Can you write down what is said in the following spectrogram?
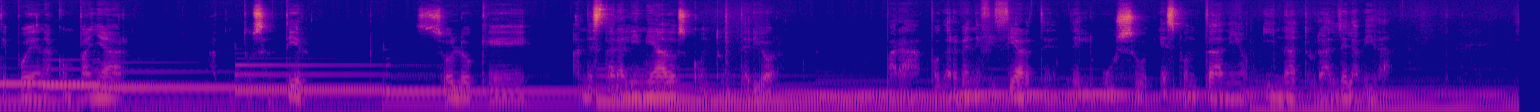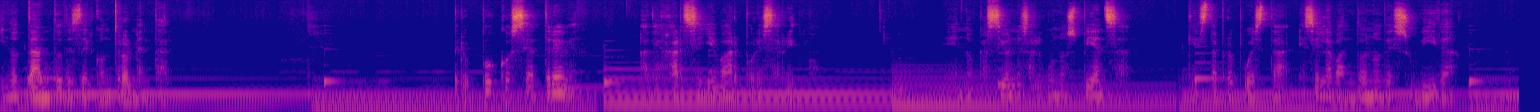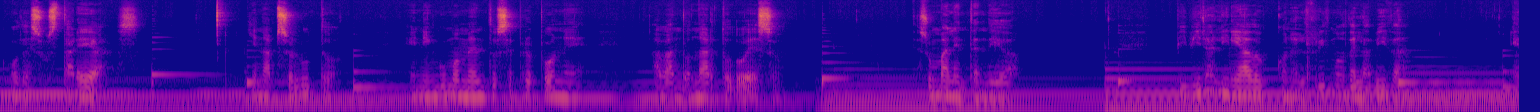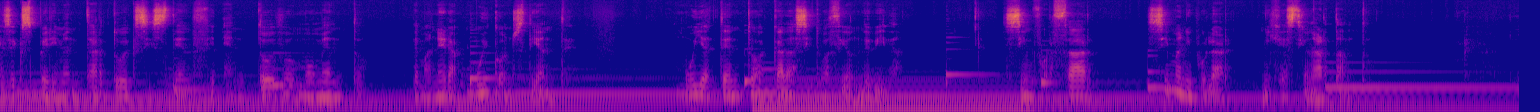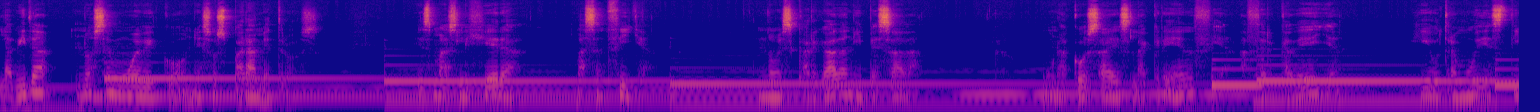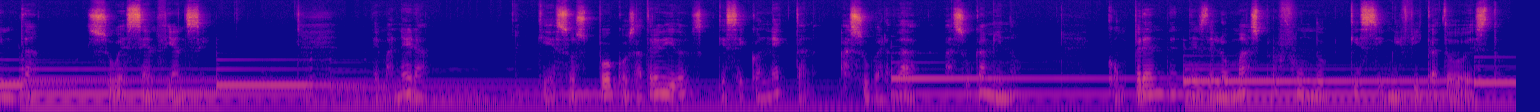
te pueden acompañar a tu sentir solo que han de estar alineados con tu interior para poder beneficiarte del uso espontáneo y natural de la vida y no tanto desde el control mental. Pero pocos se atreven a dejarse llevar por ese ritmo. En ocasiones algunos piensan que esta propuesta es el abandono de su vida o de sus tareas y en absoluto momento se propone abandonar todo eso. Es un malentendido. Vivir alineado con el ritmo de la vida es experimentar tu existencia en todo momento de manera muy consciente, muy atento a cada situación de vida, sin forzar, sin manipular ni gestionar tanto. La vida no se mueve con esos parámetros es más ligera, más sencilla, no es cargada ni pesada. Una cosa es la creencia acerca de ella y otra muy distinta su esencia en sí. De manera que esos pocos atrevidos que se conectan a su verdad, a su camino, comprenden desde lo más profundo qué significa todo esto.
